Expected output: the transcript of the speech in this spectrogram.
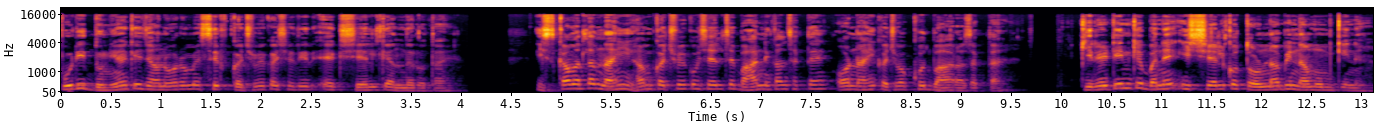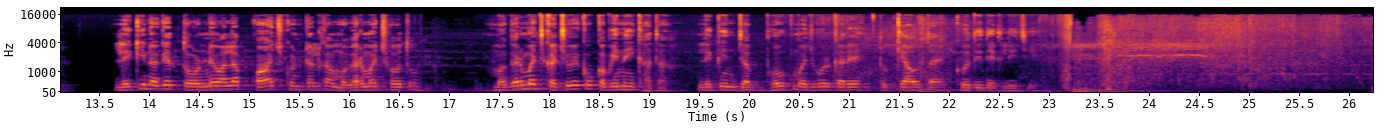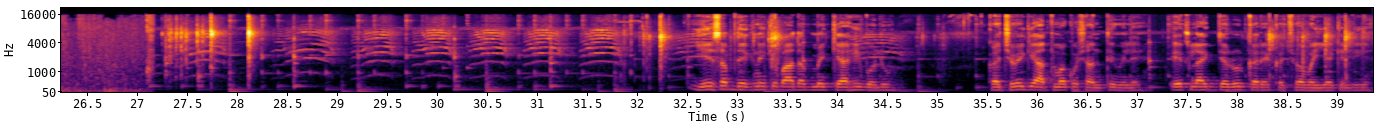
पूरी दुनिया के जानवरों में सिर्फ़ कछुए का शरीर एक शेल के अंदर होता है। इसका मतलब ना ही हम कछुए को शेल से बाहर निकाल सकते हैं और ना ही कछुआ खुद बाहर आ सकता है। किरेटिन के बने इस शेल को तोड़ना भी नामुमकिन है, लेकिन अगर तोड़ने वाला पाँच कुंटल का मगरमच्छ हो तो? मगरमच्छ कछुए को कभी नहीं खाता, लेकिन जब भूख मजबूर करे तो क्या होता है, खुद ही देख लीजिए। ये सब देखने के बाद अब मैं क्या ही बोलूँ? कछुए की आत्मा को शांति मिले। एक लाइक ज़रूर करें कछुआ भैया के लिए।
